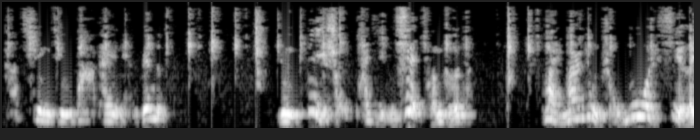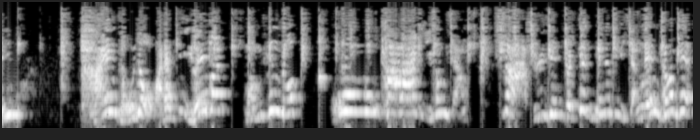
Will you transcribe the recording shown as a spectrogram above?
他轻轻扒开两边的用匕首把引线全隔断，慢慢用手摸着泄雷管，抬走要把这地雷搬。猛听得轰隆咔啦一声响，霎时间这震天的巨响连成了片，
